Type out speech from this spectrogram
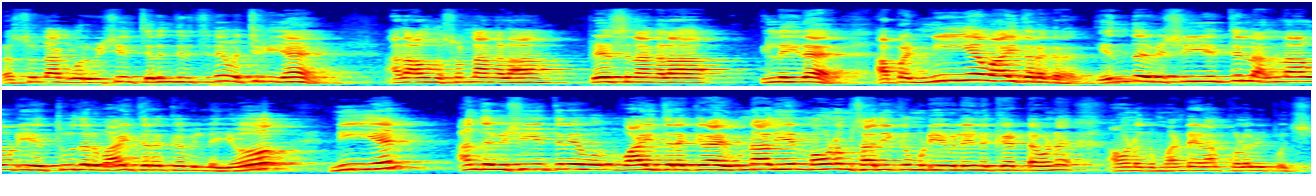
ரசூல்லாக்கு ஒரு விஷயம் தெரிஞ்சிருச்சுன்னே வச்சுக்க ஏன் அதை அவங்க சொன்னாங்களா? பேசுனாங்களா? இல்லை இல்லை. அப்போ நீயே வாய் திறக்கிற எந்த விஷயத்தில் அல்லாவுடைய தூதர் வாய் திறக்கவில்லையோ நீ ஏன் அந்த விஷயத்திலே வாய் திறக்கிறாய்? உன்னால் ஏன் மௌனம் சாதிக்க முடியவில்லைன்னு கேட்டவொன்னே அவனுக்கு மண்டையெல்லாம் குழம்பி போச்சு.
